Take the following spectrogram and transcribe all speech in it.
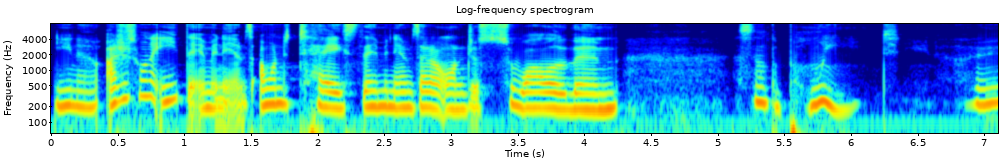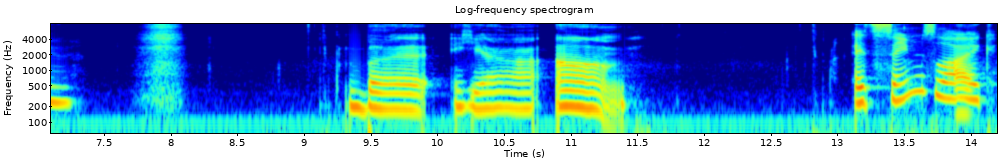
you know, I just want to eat the M&Ms. I want to taste the M&Ms. I don't want to just swallow them. That's not the point, you know. But yeah, um it seems like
